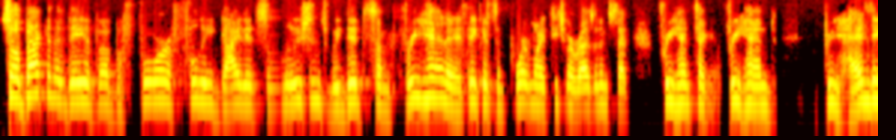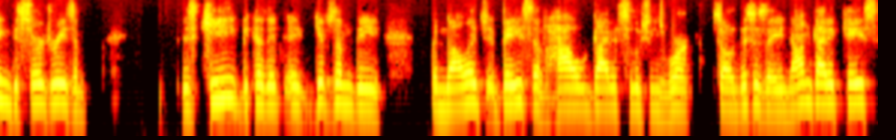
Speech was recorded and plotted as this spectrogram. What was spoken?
So back in the day of uh, before fully guided solutions, we did some freehand, and I think it's important when I teach my residents that freehand tech, freehand freehanding the surgeries is key because it, it gives them the the knowledge base of how guided solutions work. So this is a non-guided case,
